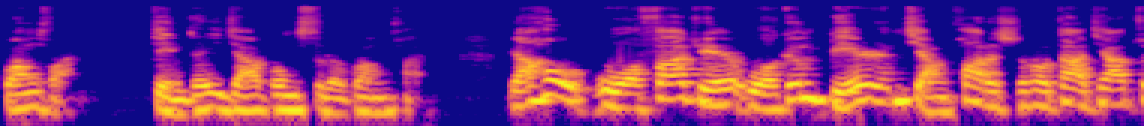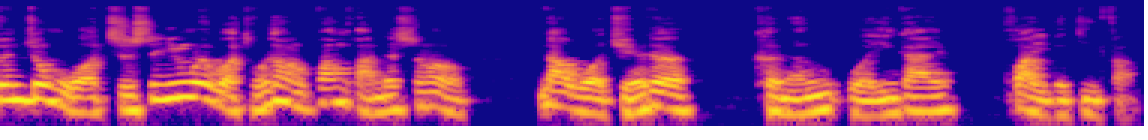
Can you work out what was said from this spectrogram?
光环，顶着一家公司的光环？然后我发觉，我跟别人讲话的时候，大家尊重我，只是因为我头上的光环的时候，那我觉得可能我应该换一个地方，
